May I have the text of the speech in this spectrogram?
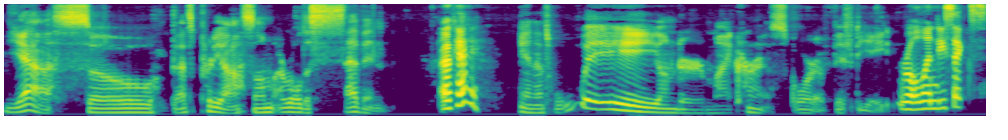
yeah. So that's pretty awesome. I rolled a seven. Okay. and that's way under my current score of 58. Roll 1d6.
